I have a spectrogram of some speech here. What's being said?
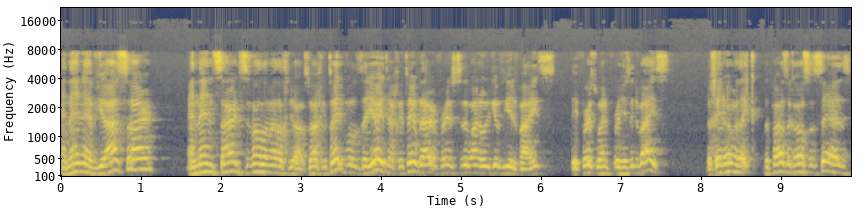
and then Evyasar, and then Sar Tzval Melech Yoav. So the Yoyt, Achitophel, that refers to the one who would give the advice. They first went for his advice. Like the pasuk also says,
